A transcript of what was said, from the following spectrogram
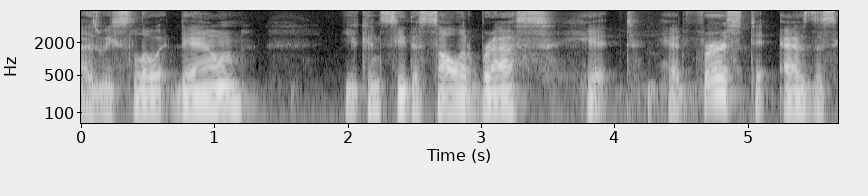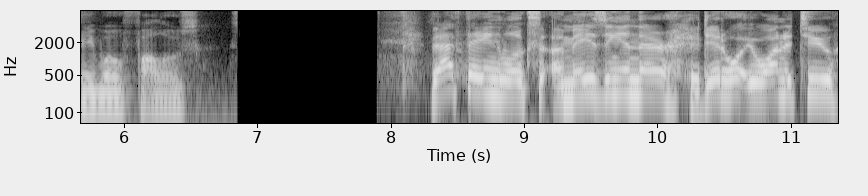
As we slow it down, you can see the solid brass hit head first as the sabot follows. That thing looks amazing in there. It did what we wanted to.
